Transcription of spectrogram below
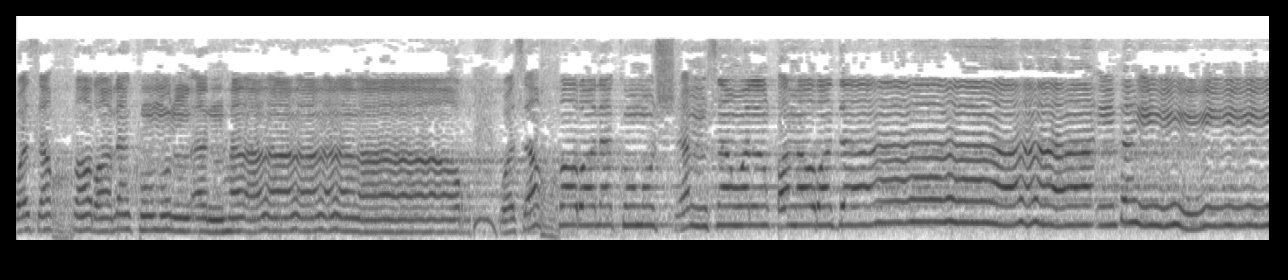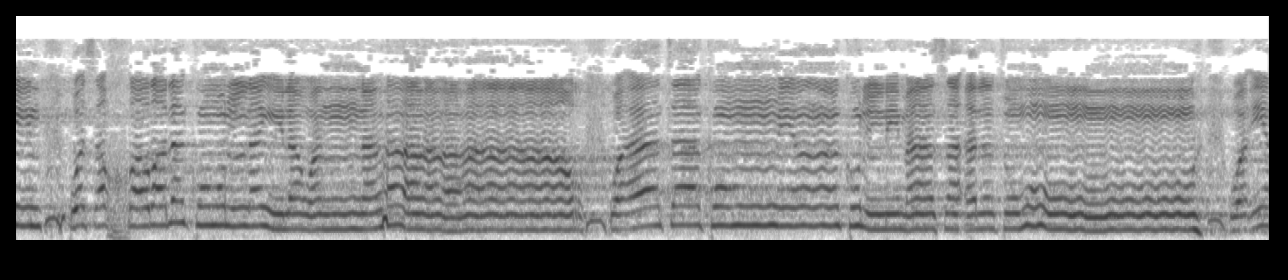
وسخر لكم الأنهار وسخر لكم الشمس والقمر دائبين وسخر لكم الليل والنهار وآتاكم من كل ما سألتموه وإن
